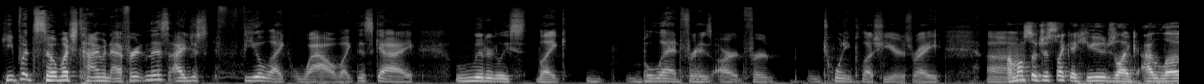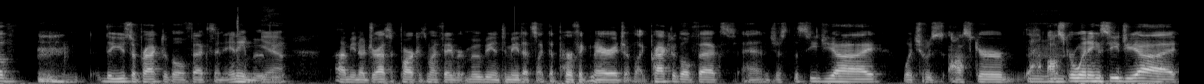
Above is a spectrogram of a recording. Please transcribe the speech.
he put so much time and effort in this. I just feel like wow, like this guy literally like bled for his art for 20 plus years, right? Um, I'm also just like a huge like I love the use of practical effects in any movie. Yeah. Um, you know, Jurassic Park is my favorite movie, and to me, that's like the perfect marriage of like practical effects and just the CGI, which was Oscar Oscar winning CGI,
